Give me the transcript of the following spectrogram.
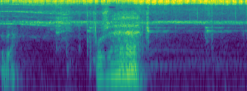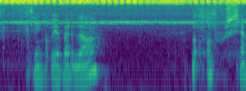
Dobra. Boże. Dziękuję bardzo. No, otwórz się.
